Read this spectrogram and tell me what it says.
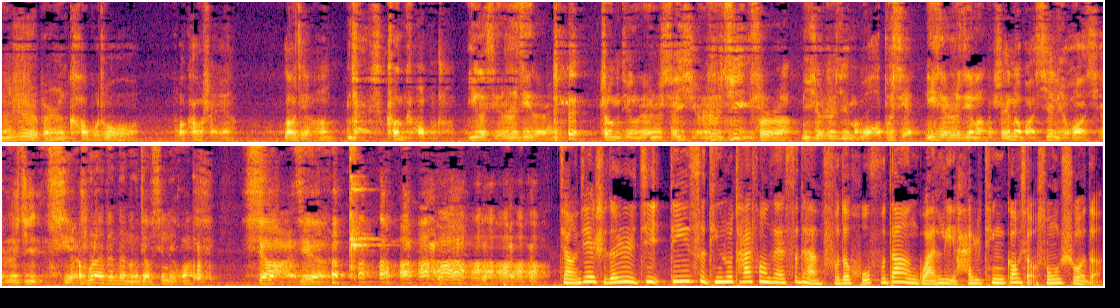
那日本人靠不住，我靠谁呀？老蒋，更靠不住。一个写日记的人，正经人谁写日记？是啊，你写日记吗？我不写。你写日记吗？谁能把心里话写日记里？写出来的那能叫心里话？下贱！蒋介石的日记，第一次听说他放在斯坦福的胡佛档案馆里，还是听高晓松说的。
